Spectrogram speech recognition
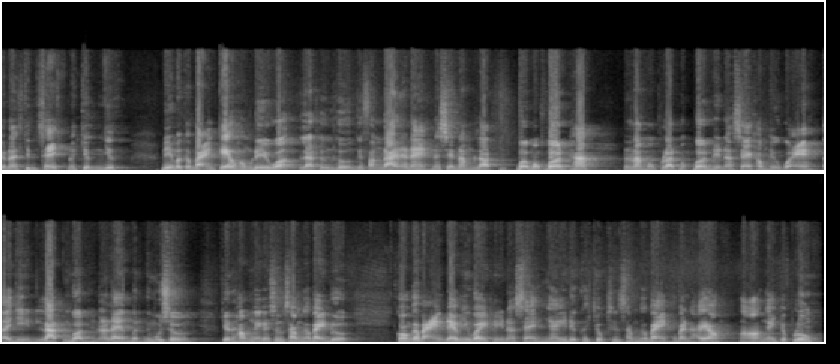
cho nó chính xác, nó chuẩn nhất. Nếu mà các bạn kéo không đều á, là thường thường cái phần đai này nè, nó sẽ nằm lệch bên một bên ha. Nó nằm một lệch một bên thì nó sẽ không hiệu quả, tại vì lệch bên thì nó làm bên cái múi sườn, chứ nó không ngay cái xương sống các bạn được. Còn các bạn đeo như vậy thì nó sẽ ngay được cái trục xương sống các bạn các bạn thấy không? Đó, ngay trục luôn.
